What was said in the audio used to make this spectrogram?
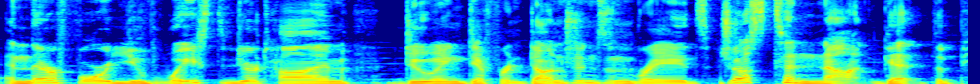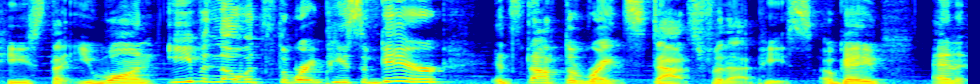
and therefore you've wasted your time doing different dungeons and raids just to not get the piece that you want. Even though it's the right piece of gear it's not the right stats for that piece okay? And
